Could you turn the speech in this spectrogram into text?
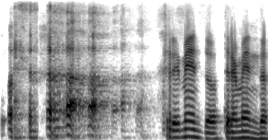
Tremendo, tremendo.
